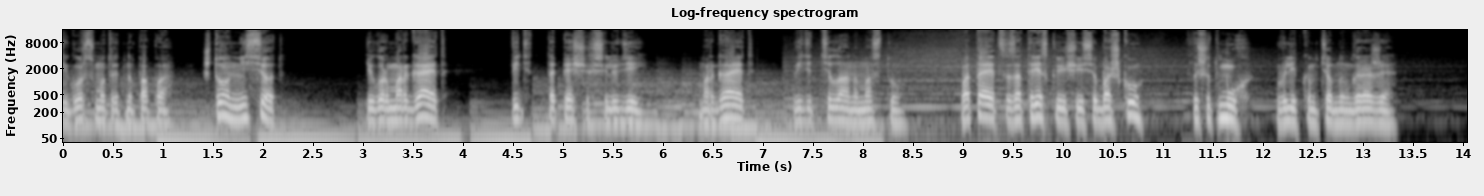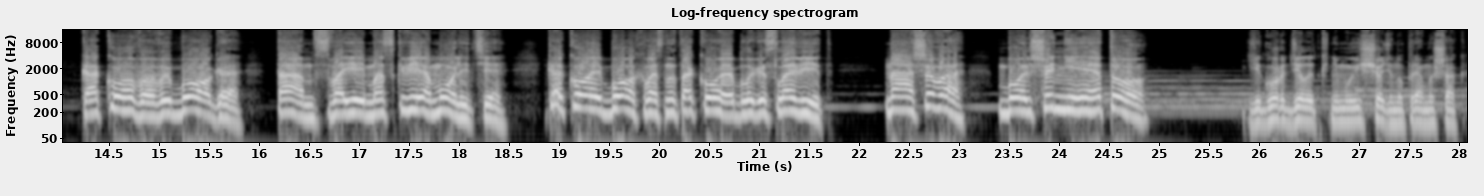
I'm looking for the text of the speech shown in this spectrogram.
Егор смотрит на папа. Что он несет? Егор моргает, видит топящихся людей. Моргает, видит тела на мосту. Хватается за трескающуюся башку, слышит мух в липком темном гараже. «Какого вы бога там, в своей Москве, молите? Какой бог вас на такое благословит? Нашего больше нету!» Егор делает к нему еще один упрямый шаг.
